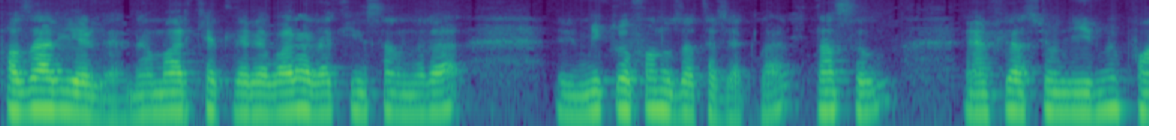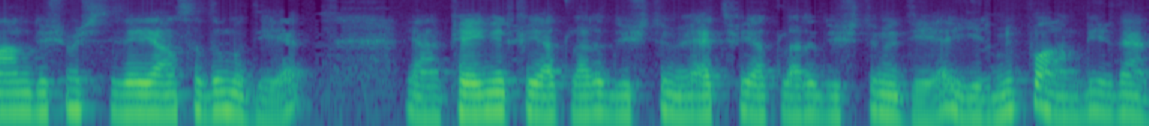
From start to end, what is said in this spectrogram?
pazar yerlerine, marketlere vararak insanlara e, mikrofon uzatacaklar. Nasıl? Enflasyon 20 puan düşmüş size yansıdı mı diye. Yani peynir fiyatları düştü mü, et fiyatları düştü mü diye 20 puan birden.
